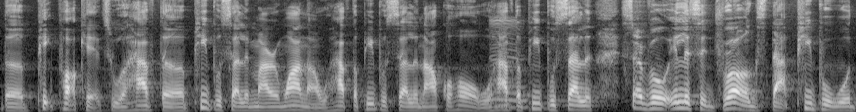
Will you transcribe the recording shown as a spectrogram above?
the pickpockets. We'll have the people selling marijuana. We'll have the people selling alcohol. We'll have the people selling several illicit drugs that people would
